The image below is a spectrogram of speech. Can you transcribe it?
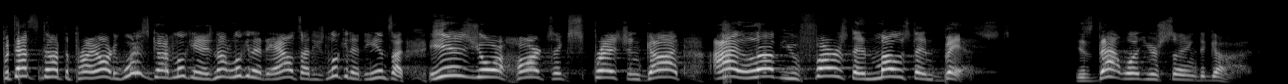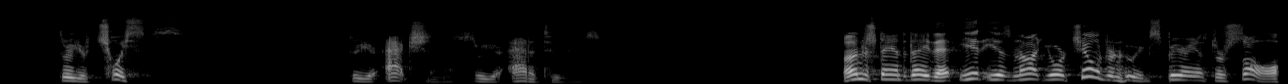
but that's not the priority. What is God looking at? He's not looking at the outside, He's looking at the inside. Is your heart's expression, God, I love you first and most and best? Is that what you're saying to God through your choices, through your actions, through your attitudes? Understand today that it is not your children who experienced or saw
